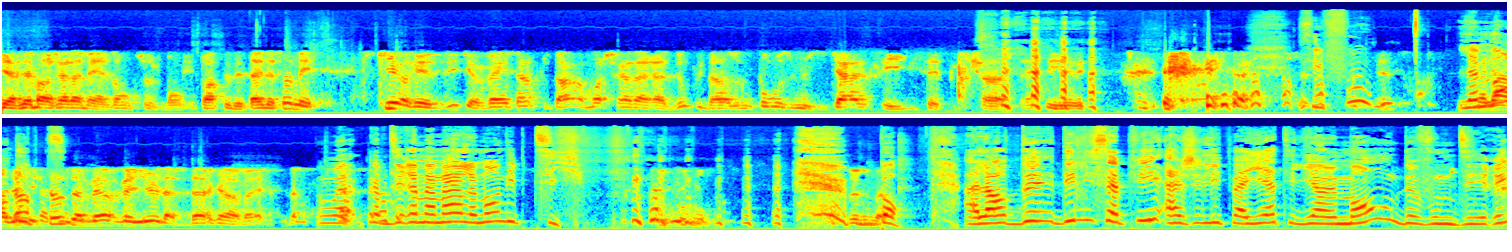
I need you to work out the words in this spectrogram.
Puis elle venait manger à la maison. Bon, je passe les détails de ça, mais qui aurait dit que 20 ans plus tard, moi, je serais à la radio, puis dans une pause musicale, c'est Yusapi qui chantait. c'est fou. Le monde est petit. de merveilleux là-dedans, quand même. ouais, comme dirait ma mère, le monde est petit. bon, alors d'Elisapi à Julie Payette, il y a un monde, vous me direz,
